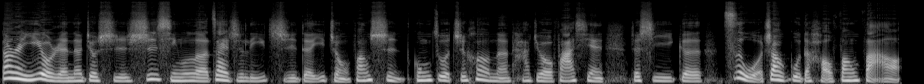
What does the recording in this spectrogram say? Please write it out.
当然，也有人呢就是施行了在职离职的一种方式，工作之后呢，他就发现这是一个自我照顾的好方法哦。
